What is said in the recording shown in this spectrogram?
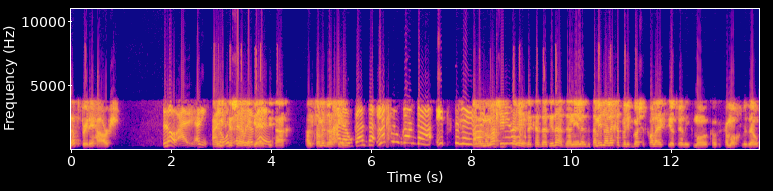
That's pretty harsh. לא, אני- אני אני לא רוצה מתקשר להתייעץ לדבר. איתך על צומת על דרכים, האוגנדה, לך לאוגנדה, איפסטרים. אבל לא, ממש כאילו- איפסטרים, זה כזה, את יודעת, זה תמיד ללכת ולפגוש את כל האקסיות שלי, כמו כמוך וזהו.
